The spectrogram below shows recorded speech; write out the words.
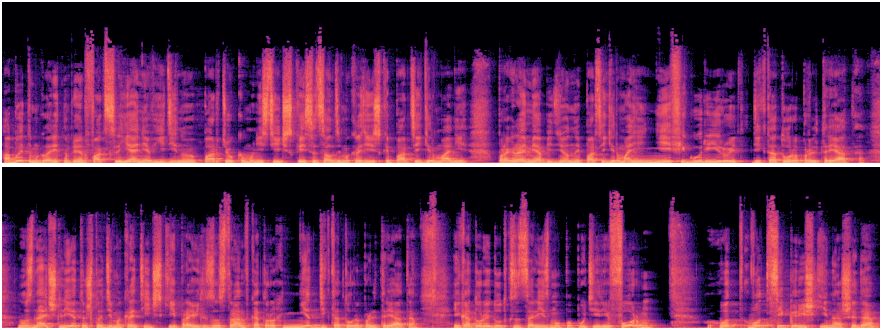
Об этом говорит, например, факт слияния в единую партию коммунистов коммунистической и социал-демократической партии Германии. В программе Объединенной партии Германии не фигурирует диктатура пролетариата. Но значит ли это, что демократические правительства стран, в которых нет диктатуры пролетариата и которые идут к социализму по пути реформ, вот, вот все корешки наши, да,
